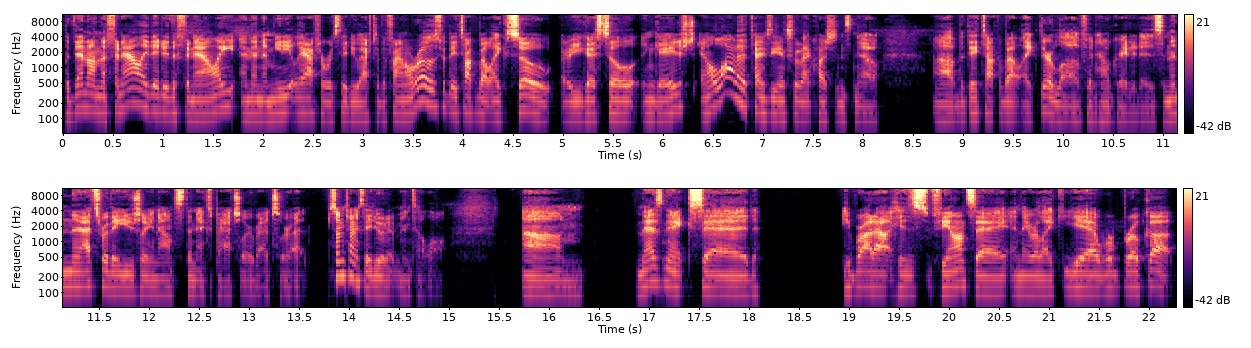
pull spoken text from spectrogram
But then on the finale, they do the finale, and then immediately afterwards, they do after the final rose, where they talk about like, so are you guys still engaged? And a lot of the times, the answer to that question is no. Uh, but they talk about like their love and how great it is, and then that's where they usually announce the next bachelor or bachelorette. Sometimes they do it at Men Tell All. Um, Mesnick said he brought out his fiance, and they were like, "Yeah, we're broke up."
